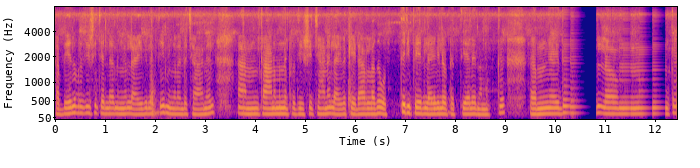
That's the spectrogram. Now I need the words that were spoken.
സബ് ചെയ്യുമെന്ന് പ്രതീക്ഷിച്ചല്ല നിങ്ങൾ ലൈവിലെത്തി നിങ്ങളെന്റെ ചാനൽ കാണുമെന്ന് പ്രതീക്ഷിച്ചാണ് ലൈവൊക്കെ ഇടാറുള്ളത്. ഒത്തിരി പേര് ലൈവിലോട്ട് എത്തിയാലേ നമുക്ക് ഇത് നമുക്ക്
